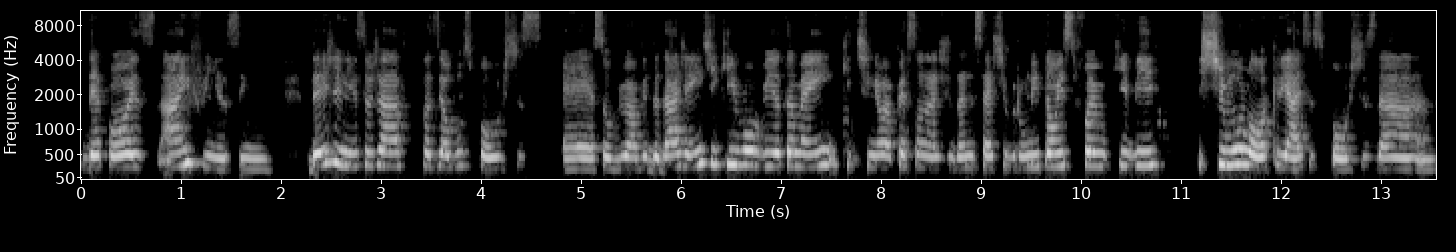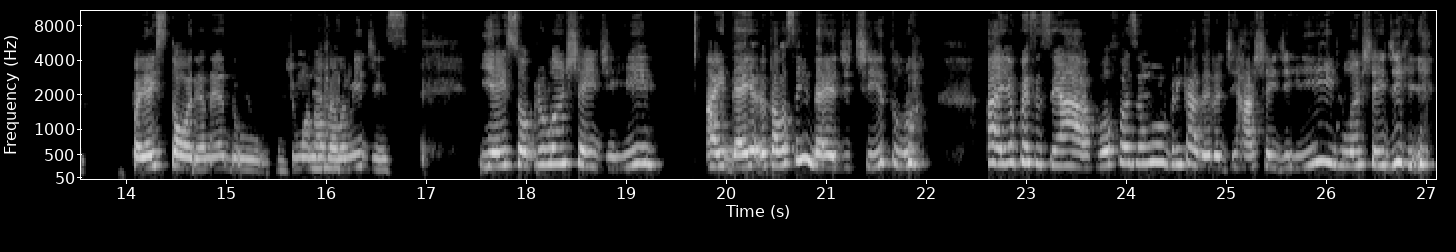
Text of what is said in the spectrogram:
depois, ah, enfim, assim, desde o início eu já fazia alguns posts é, sobre a vida da gente, que envolvia também, que tinha a personagem da Anissete Bruno, então isso foi o que me estimulou a criar esses posts da... Foi a história, né, do, de uma novela Me Disse. E aí, sobre o Lanchei de Rir, a ideia, eu estava sem ideia de título, aí eu pensei assim, ah, vou fazer uma brincadeira de rachei de rir, lanchei de rir.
